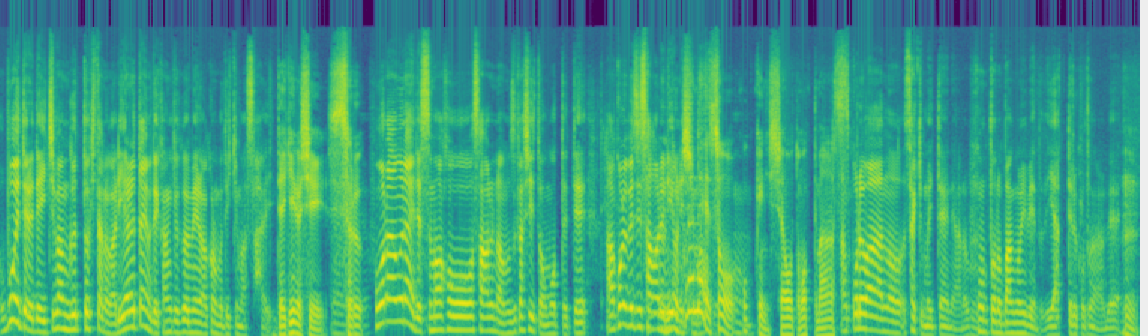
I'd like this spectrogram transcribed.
覚えてるで一番グッときたのがリアルタイムで観客が見るのはこれもできます。はい。できるし、すえーる。フォーラム内でスマホを触るのは難しいと思ってて、あ、これ別に触れるようにします。これね、そう、ん OK にしちゃおうと思ってます。あこれはあのさっきも言ったようにあの本当の番組イベントでやってることなので、うん。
